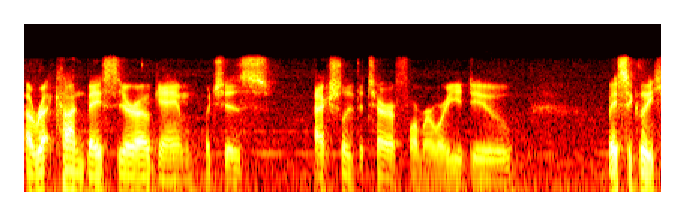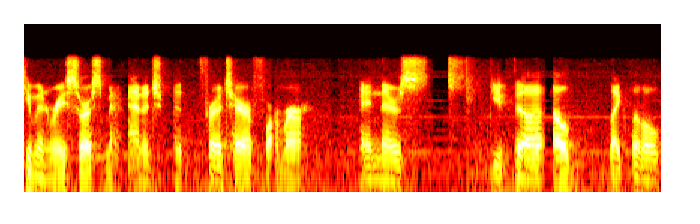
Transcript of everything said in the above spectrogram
a retcon based zero game which is actually the terraformer where you do basically human resource management for a terraformer and there's you build like little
